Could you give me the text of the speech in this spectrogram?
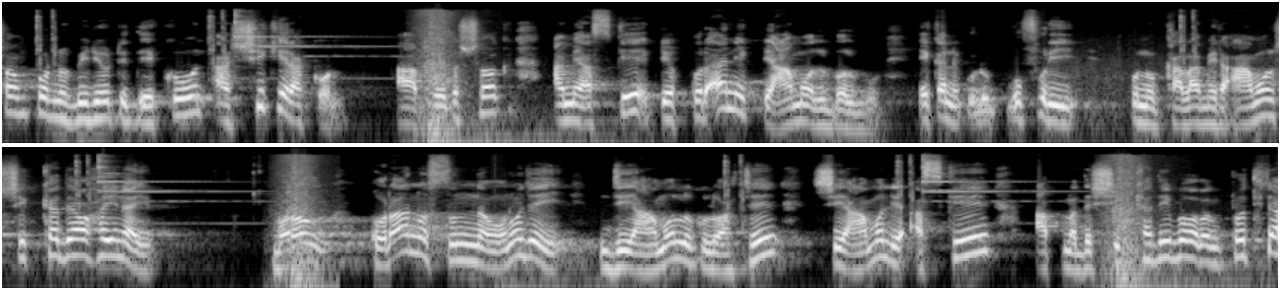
সম্পূর্ণ ভিডিওটি দেখুন আর শিখে রাখুন। আর প্রিয় দর্শক, আমি আজকে একটি কোরআন একটি আমল বলব। এখানে কোনো পুফুরি কোনো কালামের আমল শিক্ষা দেওয়া হয় নাই। বরং কোরআন ও সুন্না অনুযায়ী যে আমলগুলো আছে সেই আমলে আজকে আপনাদের শিক্ষা দিব এবং প্রতিটা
